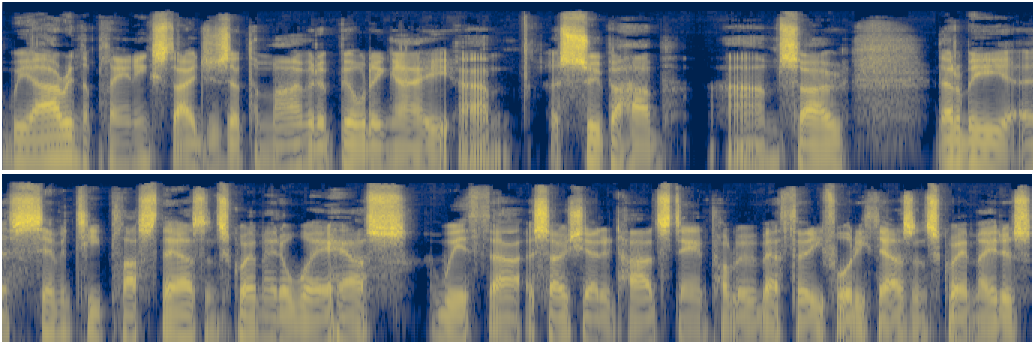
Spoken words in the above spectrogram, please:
We are in the planning stages at the moment of building a um, a super hub. Um, so That'll be a 70 plus thousand square meter warehouse with uh, associated hard stand, probably about 30, 40,000 square meters.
